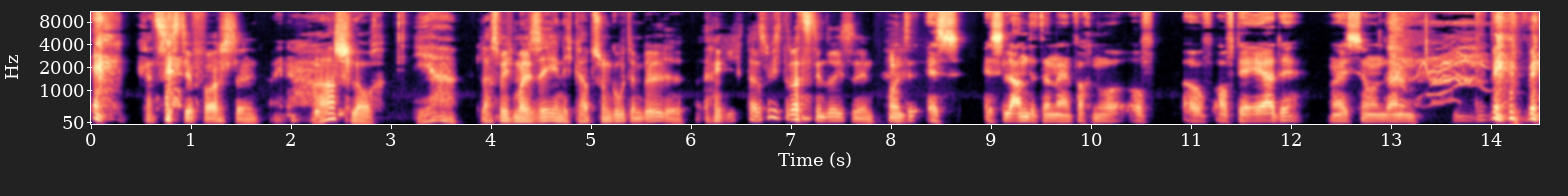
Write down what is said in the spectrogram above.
Kannst du es dir vorstellen? Ein Arschloch. Ja, lass mich mal sehen, ich hab's schon gut im Bilde. Ich lass mich trotzdem durchsehen. Und es, es landet dann einfach nur auf, auf, auf der Erde, weißt du, und dann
